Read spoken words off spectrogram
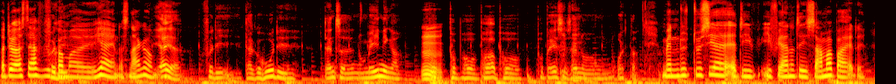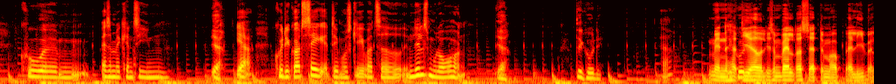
Og det er også derfor, vi Fordi- kommer øh, herind og snakker om Ja, ja. Fordi der kan hurtigt danse nogle meninger Mm. mm. på, på, på, på, på basis af nogle rygter. Men du, du siger, at I, I fjernede det i samarbejde kunne, øhm, altså med kantinen. Ja. Ja. Kunne de godt se, at det måske var taget en lille smule overhånd? Det kunne de. Men Det de de. havde ligesom valgt at sætte dem op alligevel.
